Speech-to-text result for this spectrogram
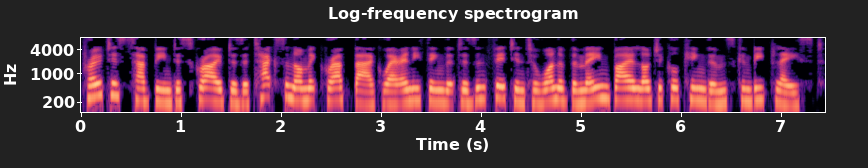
Protists have been described as a taxonomic grab bag where anything that doesn't fit into one of the main biological kingdoms can be placed.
